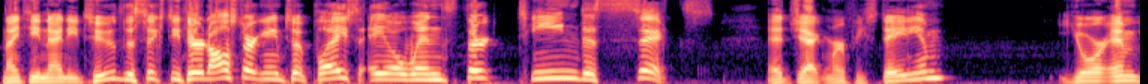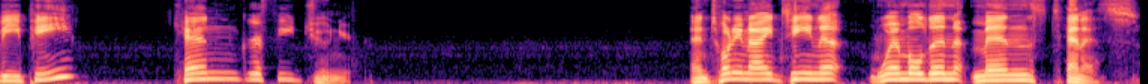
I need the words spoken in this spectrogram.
1992, the 63rd All Star Game took place. AL wins 13 to six at Jack Murphy Stadium. Your MVP, Ken Griffey Jr. And 2019 Wimbledon men's tennis.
